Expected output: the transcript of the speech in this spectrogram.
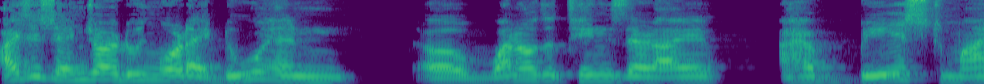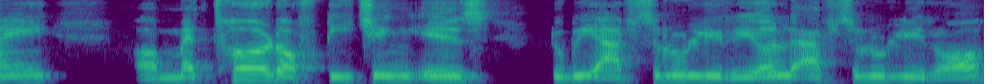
i just enjoy doing what i do and uh, one of the things that i i have based my uh, method of teaching is to be absolutely real absolutely raw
